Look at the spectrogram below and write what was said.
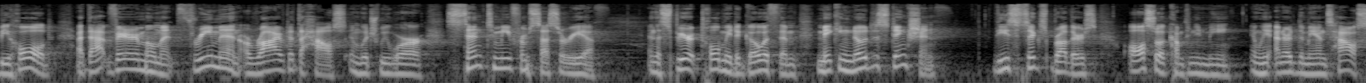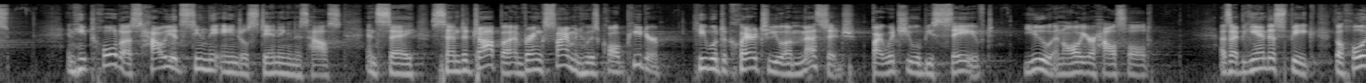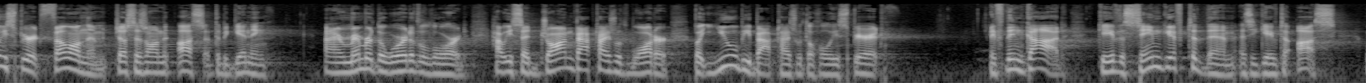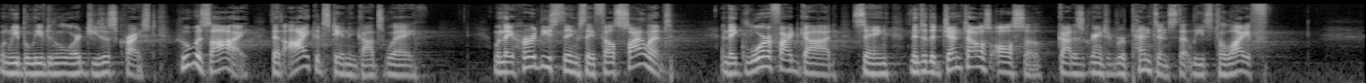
Behold, at that very moment, three men arrived at the house in which we were, sent to me from Caesarea. And the Spirit told me to go with them, making no distinction. These six brothers also accompanied me, and we entered the man's house. And he told us how he had seen the angel standing in his house and say, Send to Joppa and bring Simon, who is called Peter. He will declare to you a message by which you will be saved, you and all your household. As I began to speak, the Holy Spirit fell on them, just as on us at the beginning. And I remembered the word of the Lord, how he said, John baptized with water, but you will be baptized with the Holy Spirit. If then God gave the same gift to them as he gave to us when we believed in the Lord Jesus Christ, who was I that I could stand in God's way? When they heard these things, they fell silent, and they glorified God, saying, Then to the Gentiles also God has granted repentance that leads to life.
